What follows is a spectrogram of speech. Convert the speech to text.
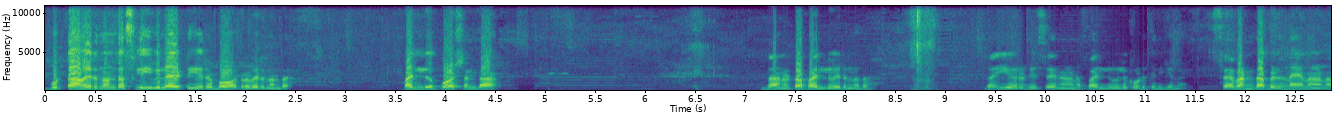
ബുട്ടാൻ വരുന്നുണ്ട്. സ്ലീവിലായിട്ട് ഈ ഒരു ബോർഡർ വരുന്നുണ്ട്. പല്ലു പോർഷൻ ദാ ഇതാണ് കേട്ടോ പല്ലു വരുന്നത്. ഇതാ ഈ ഒരു ഡിസൈനാണ് പല്ലുവിൽ കൊടുത്തിരിക്കുന്നത്. സെവൻ ഡബിൾ നയൻ ആണ്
